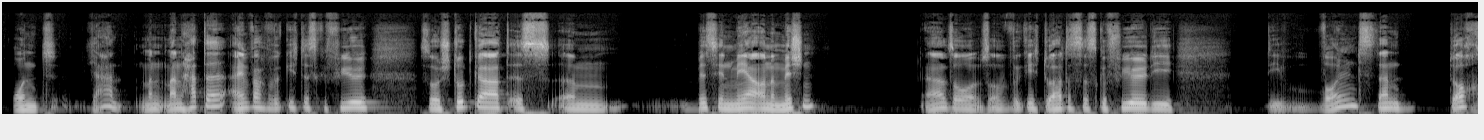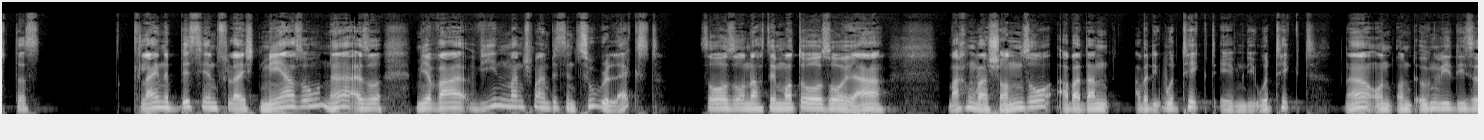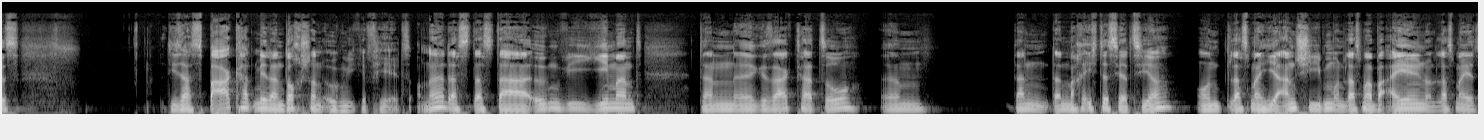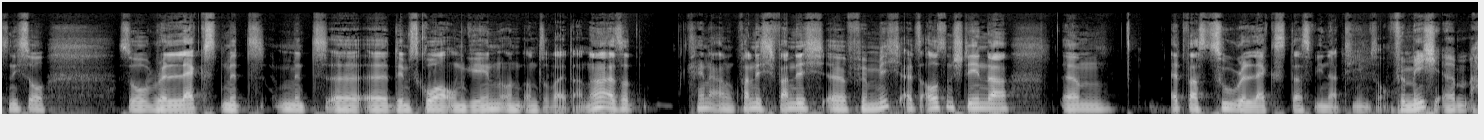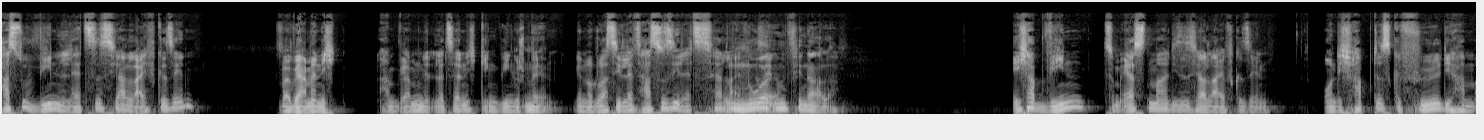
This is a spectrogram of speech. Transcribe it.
und ja, man, man hatte einfach wirklich das Gefühl, so Stuttgart ist ähm, bisschen mehr on a mission. Ja, so, so wirklich, du hattest das Gefühl, die, die wollen es dann doch das kleine bisschen vielleicht mehr so, ne? Also mir war Wien manchmal ein bisschen zu relaxed. So, so nach dem Motto, so, ja, machen wir schon so, aber dann, aber die Uhr tickt eben, die Uhr tickt. Ne? Und, und irgendwie dieses, dieser Spark hat mir dann doch schon irgendwie gefehlt. So, ne? dass, dass da irgendwie jemand dann äh, gesagt hat, so, ähm, dann, dann mache ich das jetzt hier und lass mal hier anschieben und lass mal beeilen und lass mal jetzt nicht so, so relaxed mit, mit äh, äh, dem Score umgehen und, und so weiter. Ne? Also, keine Ahnung, fand ich, fand ich äh, für mich als Außenstehender ähm, etwas zu relaxed, das Wiener Team so. Für mich, ähm, hast du Wien letztes Jahr live gesehen? Weil wir haben ja nicht, haben, wir haben letztes Jahr nicht gegen Wien gespielt. Nee. Genau, du hast sie letzt, hast du sie letztes Jahr live Nur gesehen? im Finale. Ich habe Wien zum ersten Mal dieses Jahr live gesehen. Und ich habe das Gefühl, die haben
